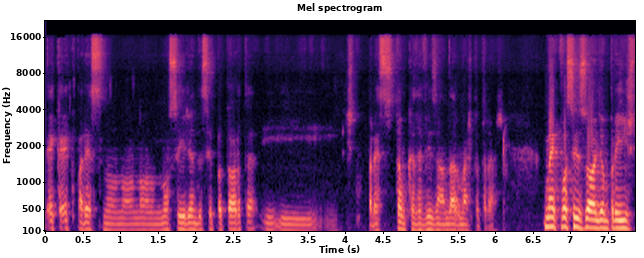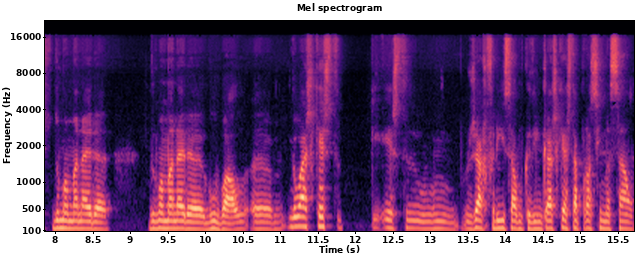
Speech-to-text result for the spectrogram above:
é que, é, que, parece não, não, não, não saírem da cepa torta e, e parece que estão cada vez a andar mais para trás. Como é que vocês olham para isto de uma maneira, de uma maneira global? eu acho que este este, já referi isso há um bocadinho, que acho que esta aproximação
